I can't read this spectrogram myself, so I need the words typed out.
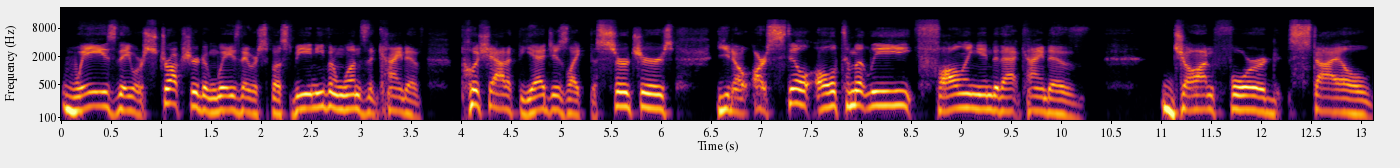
ways they were structured and ways they were supposed to be and even ones that kind of push out at the edges like the searchers you know are still ultimately falling into that kind of john ford style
